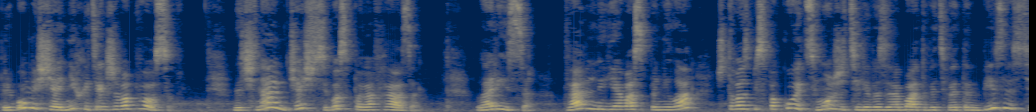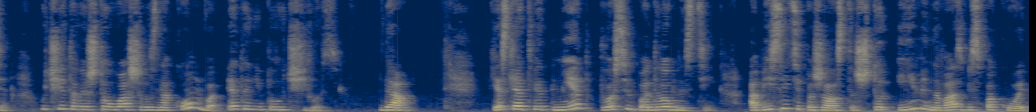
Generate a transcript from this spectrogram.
при помощи одних и тех же вопросов. Начинаем чаще всего с парафраза. «Лариса, правильно я вас поняла, что вас беспокоит, сможете ли вы зарабатывать в этом бизнесе, учитывая, что у вашего знакомого это не получилось?» Да. Если ответ «нет», просим подробностей. Объясните, пожалуйста, что именно вас беспокоит.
